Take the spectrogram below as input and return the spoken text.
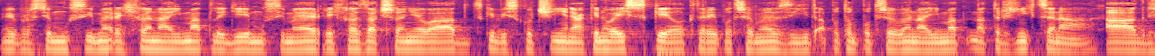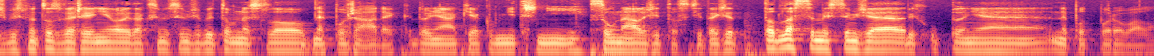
My prostě musíme rychle najímat lidi, musíme je rychle začlenovat, vždycky vyskočí nějaký nový skill skill, který potřebujeme vzít a potom potřebujeme najímat na tržních cenách. A když bychom to zveřejňovali, tak si myslím, že by to vneslo nepořádek do nějaké jako vnitřní sounáležitosti. Takže tohle si myslím, že bych úplně nepodporoval.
